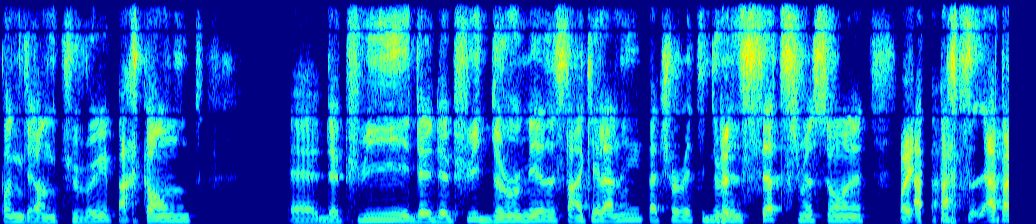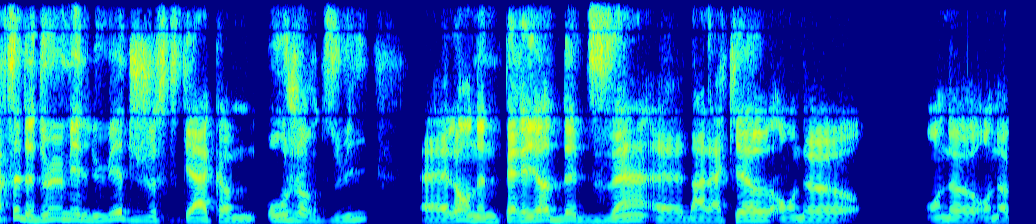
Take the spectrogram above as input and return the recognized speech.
pas une grande QV. Par contre, euh, depuis, depuis 2000, c'est en quelle année, Paturity? 2007, si je me souviens. À, partir de 2008 jusqu'à comme aujourd'hui, euh, là, on a une période de 10 ans euh, dans laquelle on a, on a, on a,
